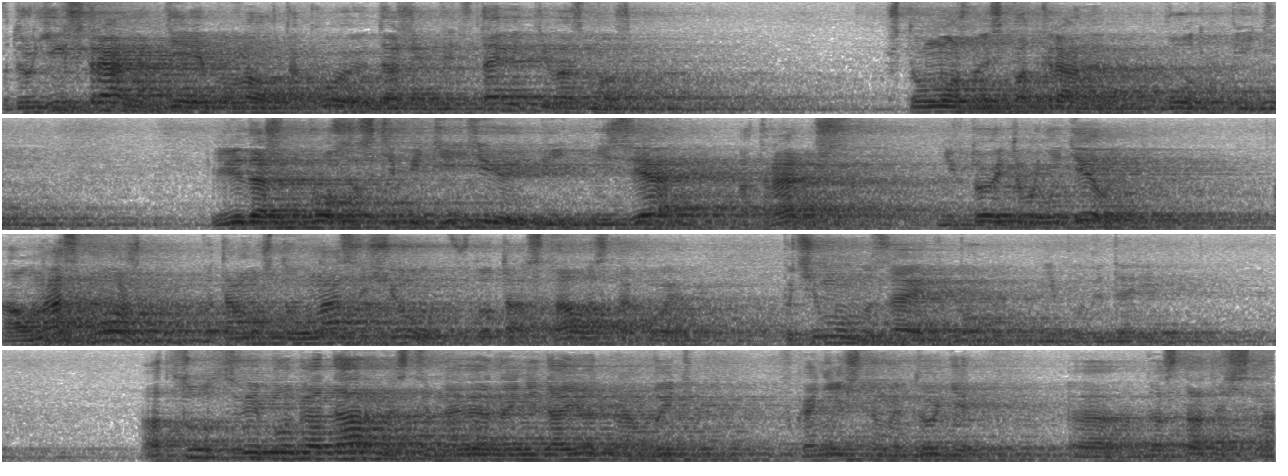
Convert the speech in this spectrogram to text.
В других странах, где я бывал, такое даже представить невозможно, что можно из-под крана воду пить. Или даже просто скипятить ее и пить нельзя, отравишься. Никто этого не делает. А у нас можно, потому что у нас еще вот что-то осталось такое. Почему мы за это Богу не благодарим? Отсутствие благодарности, наверное, не дает нам быть в конечном итоге э, достаточно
